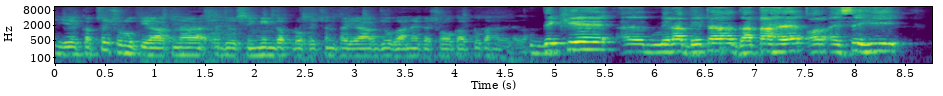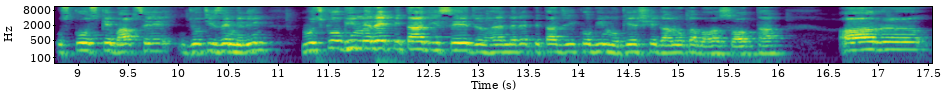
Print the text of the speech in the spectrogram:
ये कब से शुरू किया अपना जो सिंगिंग का प्रोफेशन था या आप जो गाने का शौक आपको कहाँ से लगा? देखिए मेरा बेटा गाता है और ऐसे ही उसको उसके बाप से जो चीज़ें मिली, मुझको भी मेरे पिताजी से जो है, मेरे पिताजी को भी मुकेश के गानों का बहुत शौक था। और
